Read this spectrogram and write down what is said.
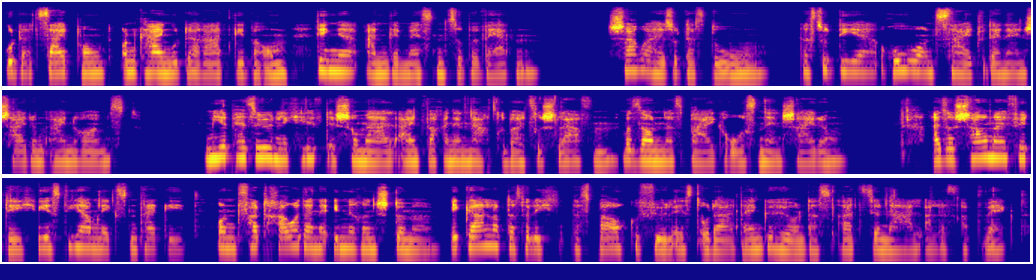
guter Zeitpunkt und kein guter Ratgeber, um Dinge angemessen zu bewerten. Schau also, dass du, dass du dir Ruhe und Zeit für deine Entscheidung einräumst. Mir persönlich hilft es schon mal, einfach eine Nacht drüber zu schlafen, besonders bei großen Entscheidungen. Also schau mal für dich, wie es dir am nächsten Tag geht und vertraue deiner inneren Stimme, egal ob das für dich das Bauchgefühl ist oder dein Gehirn, das rational alles abwägt.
